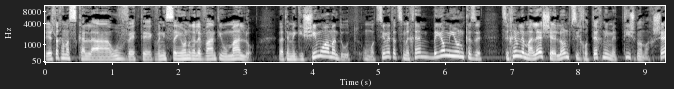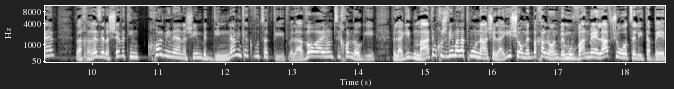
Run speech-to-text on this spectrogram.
ויש לכם השכלה וותק וניסיון רלוונטי ומה לא. ואתם מגישים מועמדות ומוצאים את עצמכם ביום עיון כזה. צריכים למלא שאלון פסיכוטכני מתיש במחשב, ואחרי זה לשבת עם כל מיני אנשים בדינמיקה קבוצתית, ולעבור רעיון פסיכולוגי, ולהגיד מה אתם חושבים על התמונה של האיש שעומד בחלון ומובן מאליו שהוא רוצה להתאבד.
